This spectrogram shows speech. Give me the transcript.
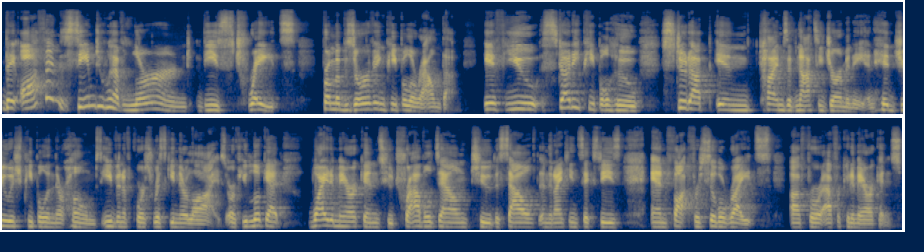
they often seem to have learned these traits from observing people around them if you study people who stood up in times of Nazi Germany and hid Jewish people in their homes, even, of course, risking their lives, or if you look at white Americans who traveled down to the South in the 1960s and fought for civil rights uh, for African Americans,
